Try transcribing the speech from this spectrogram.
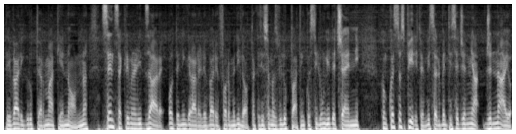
dei vari gruppi armati e non senza criminalizzare o denigrare le varie forme di lotta che si sono sviluppate in questi lunghi decenni. Con questo spirito, in vista del 26 genna- gennaio,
